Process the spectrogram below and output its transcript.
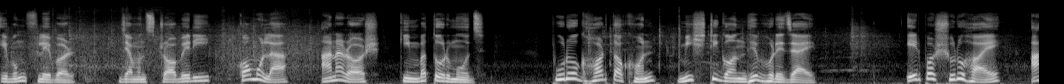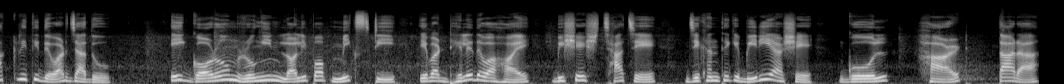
এবং ফ্লেভার যেমন স্ট্রবেরি কমলা, আনারস কিংবা তরমুজ। পুরো ঘর তখন মিষ্টি গন্ধে ভরে যায়। এরপর শুরু হয় আকৃতি দেওয়ার জাদু। এই গরম রঙিন ললিপপ মিক্সটি এবার ঢেলে দেওয়া হয় বিশেষ ছাঁচে, যেখান থেকে বেরিয়ে আসে গোল, হার্ট, তারা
